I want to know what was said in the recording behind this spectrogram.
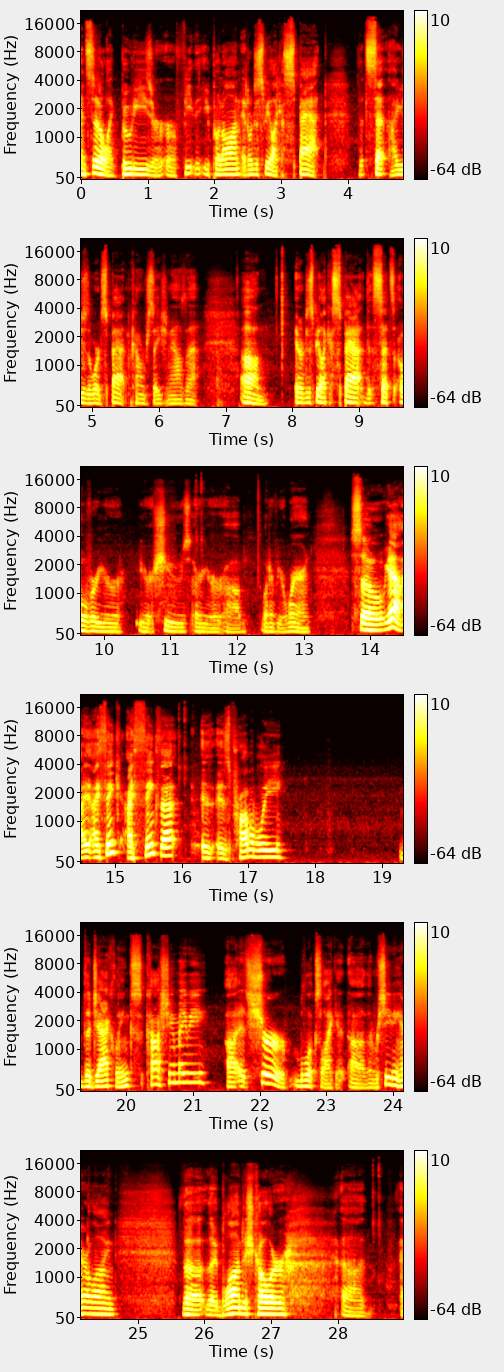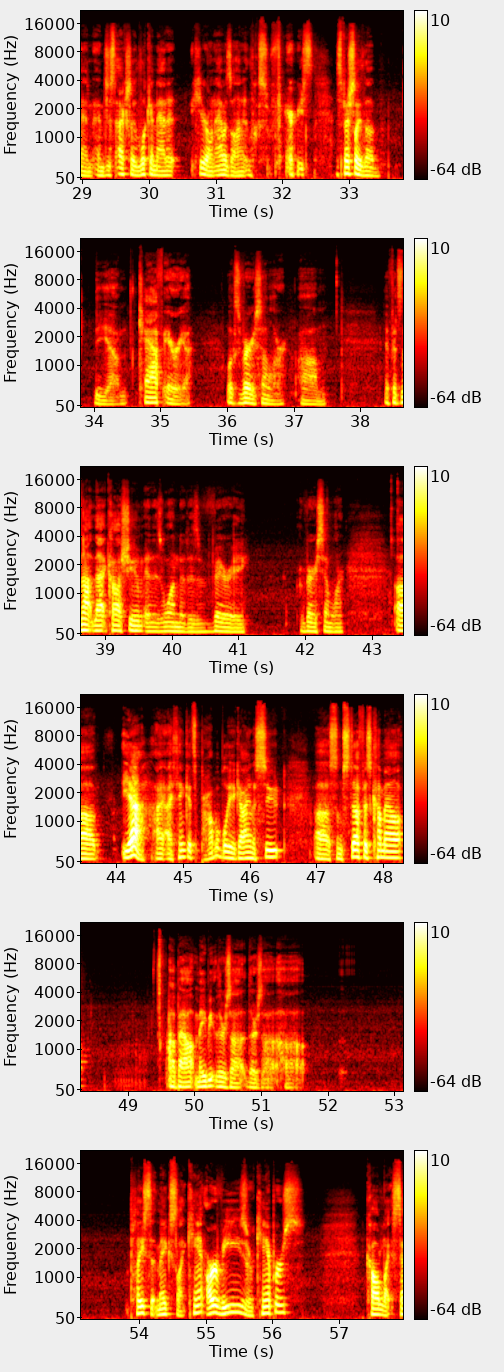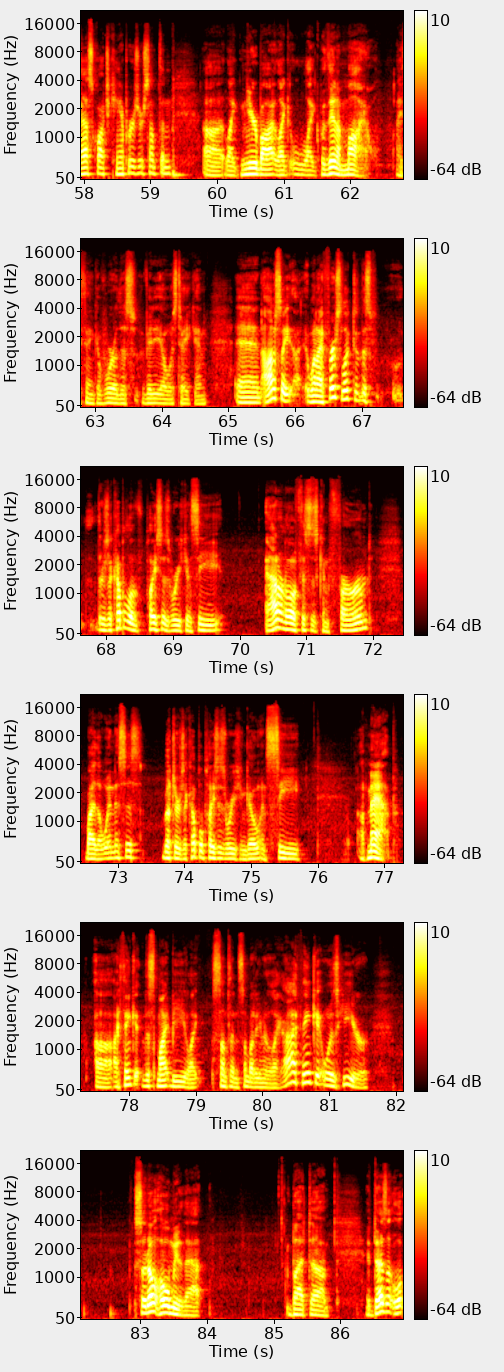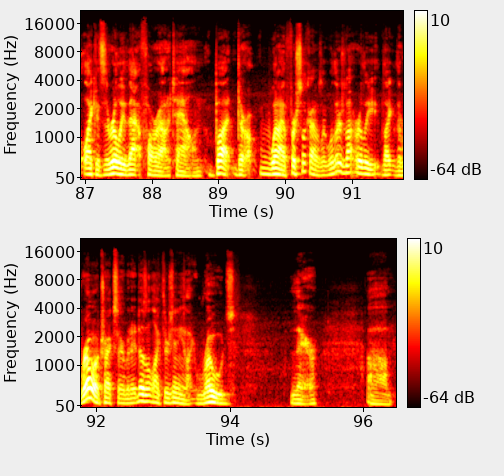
instead of like booties or, or feet that you put on, it'll just be like a spat that's set. I use the word spat in conversation. How's that? Um, it'll just be like a spat that sets over your your shoes or your um, whatever you're wearing. So yeah, I, I think I think that is, is probably the Jack Link's costume. Maybe uh, it sure looks like it. Uh, the receding hairline, the the blondish color, uh, and and just actually looking at it here on Amazon, it looks very, especially the the um, calf area, looks very similar. Um, if it's not that costume, it is one that is very, very similar. Uh, yeah, I, I think it's probably a guy in a suit. Uh, some stuff has come out about maybe there's a there's a, a place that makes like RVs or campers called like Sasquatch campers or something, uh, like nearby, like like within a mile, I think, of where this video was taken. And honestly, when I first looked at this, there's a couple of places where you can see, and I don't know if this is confirmed by the witnesses, but there's a couple places where you can go and see a map. Uh, I think this might be like something somebody was like, I think it was here. So don't hold me to that. But uh, it doesn't look like it's really that far out of town. But there, when I first looked I was like, well, there's not really like the railroad tracks there, but it doesn't like there's any like roads there. Um,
